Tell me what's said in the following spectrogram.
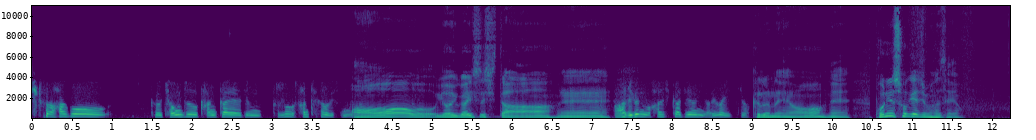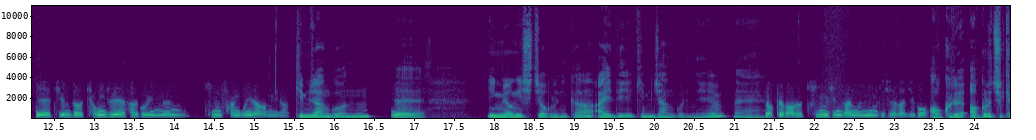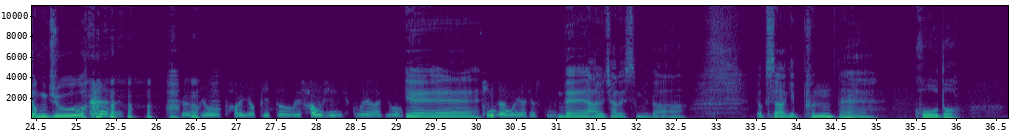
식사하고 그 경주 강가에 좀 둘러 산책하고 있습니다. 어, 여유가 있으시다. 네. 아직은 1시까지는 여유가 있죠. 그러네요. 네. 본인 소개 좀 하세요. 예 지금도 경주에 살고 있는 김 장군이라고 합니다. 김 장군. 예. 네. 익명이시죠, 그러니까. 아이디 김장군님. 네. 옆에 바로 김신 장군님 계셔가지고 아, 그래. 아, 그렇지. 경주. 그 요 바로 옆이 또 우리 사무실 있고 그래가지고 예. 김장군이 하셨습니다. 네, 아유, 잘했습니다. 역사 깊은, 네. 고도.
